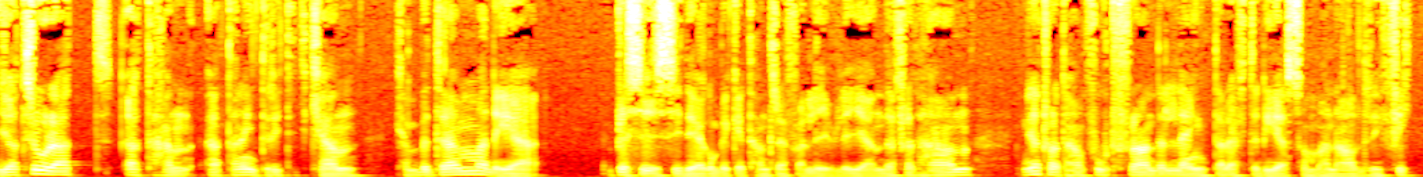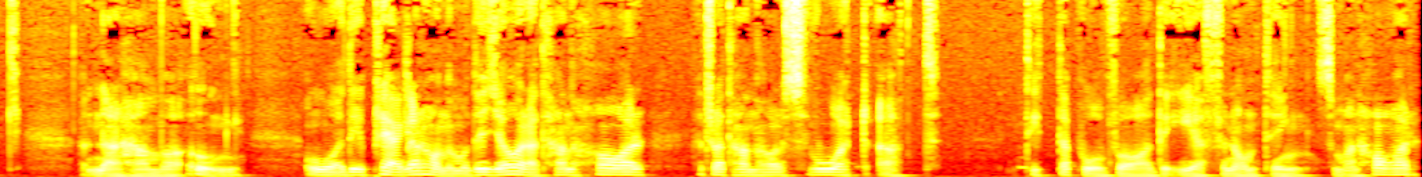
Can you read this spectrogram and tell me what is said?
Jag tror att, att, han, att han inte riktigt kan, kan bedöma det precis i det ögonblicket han träffar Livli igen. Därför att han, jag tror att han fortfarande längtar efter det som han aldrig fick när han var ung. Och det präglar honom och det gör att han har, jag tror att han har svårt att titta på vad det är för någonting som han har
